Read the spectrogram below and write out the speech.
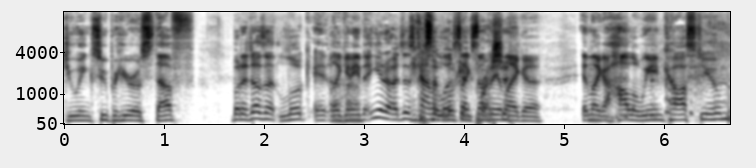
doing superhero stuff, but it doesn't look at- like anything. You know, it just kind of looks look like somebody in like a in like a Halloween costume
